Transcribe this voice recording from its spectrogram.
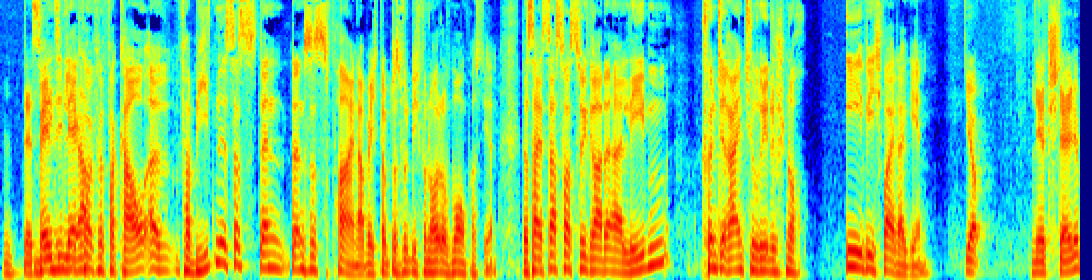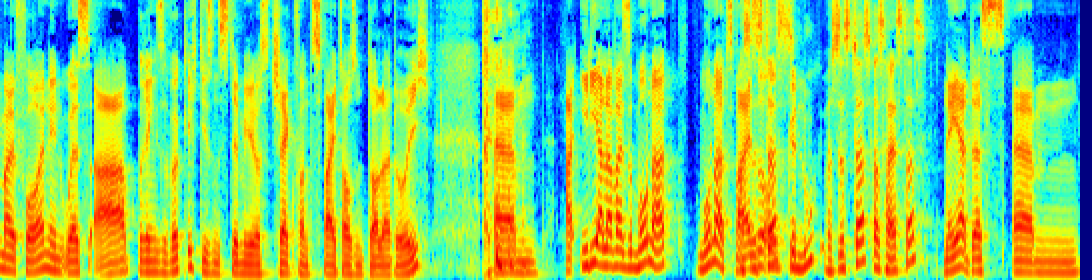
Deswegen, Wenn sie Leerkäufe Ja. äh, verbieten, ist das, dann, dann ist das fein. Aber ich glaube, das wird nicht von heute auf morgen passieren. Das heißt, das, was wir gerade erleben, könnte rein theoretisch noch ewig weitergehen. Ja. Jetzt stell dir mal vor, in den USA bringen sie wirklich diesen Stimulus-Check von 2000 Dollar durch. ähm, idealerweise Monat, monatsweise Was ist das? genug. Was ist das? Was heißt das? Naja, das, ähm,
